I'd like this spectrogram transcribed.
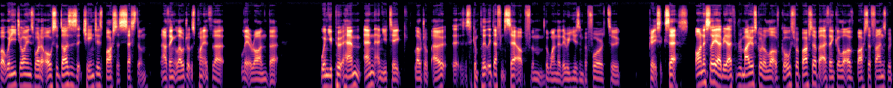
But when he joins, what it also does is it changes Barca's system. And I think Laudrup's pointed to that later on that when you put him in and you take Laudrup out, it's a completely different setup from the one that they were using before to great success. Honestly, I mean, I, Romario scored a lot of goals for Barca, but I think a lot of Barca fans would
